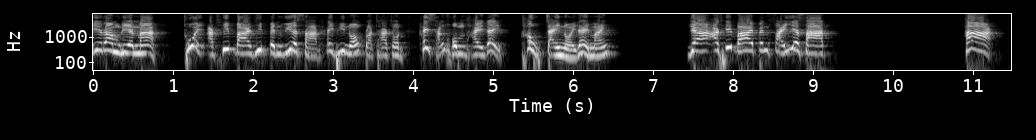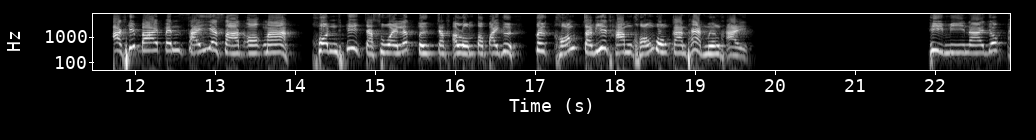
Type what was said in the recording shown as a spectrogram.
ที่ร่ำเรียนมา ช่วยอธิบายที่เป็นวิทยาศาสตร์ให้พี่น้องประชาชนให้สังคมไทยได้เข้าใจหน่อยได้ไหม อย่าอธิบายเป็นไสยศาสตร์ ถ้าอธิบายเป็นไสยศาสตร์ออกมา คนที่จะซวยและตึกจะถล่มต่อไปคือ ตึกของจริยธรรมของวงการแพทย์เมืองไทย ที่มีนายกแพ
